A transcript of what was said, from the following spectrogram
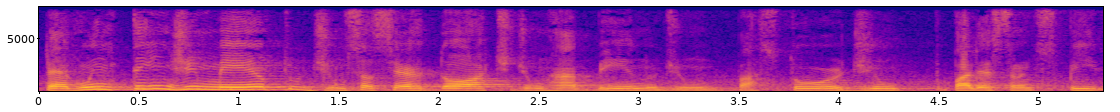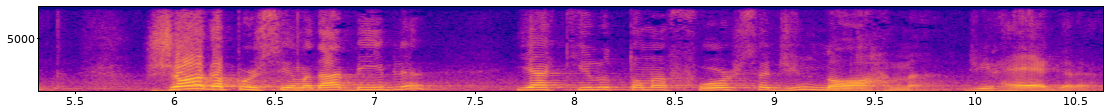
Pega o entendimento de um sacerdote, de um rabino, de um pastor, de um palestrante espírita, joga por cima da Bíblia e aquilo toma força de norma, de regra.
